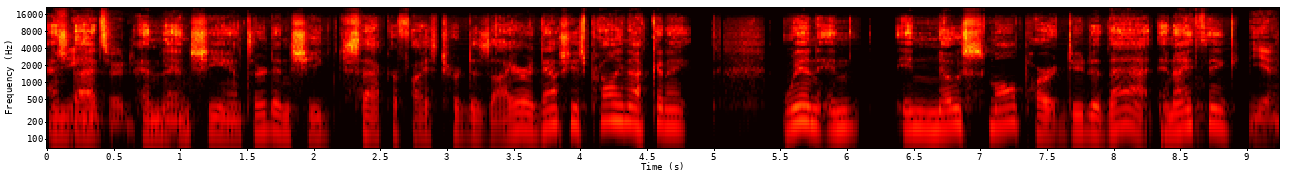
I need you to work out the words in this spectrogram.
And She that answered, and yeah. and she answered and she sacrificed her desire and now she's probably not gonna win in in no small part due to that. And I think yeah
